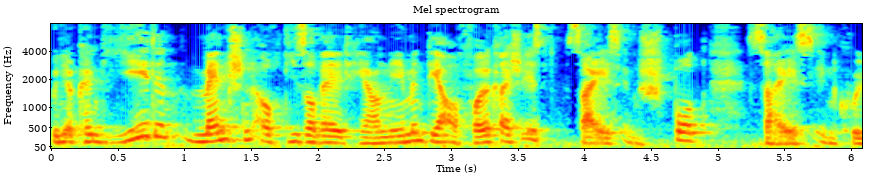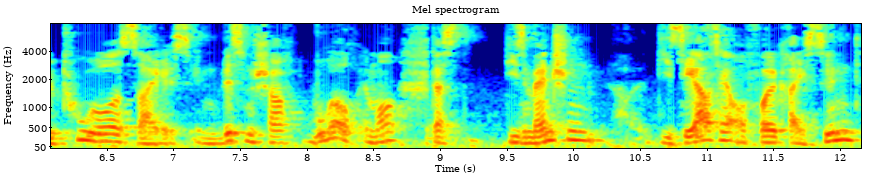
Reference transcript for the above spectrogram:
Und ihr könnt jeden Menschen auf dieser Welt hernehmen, der erfolgreich ist, sei es im Sport, sei es in Kultur, sei es in Wissenschaft, wo auch immer, dass diese Menschen, die sehr, sehr erfolgreich sind,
